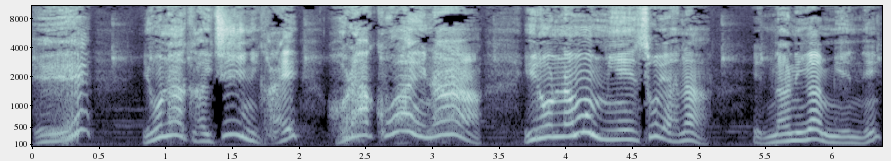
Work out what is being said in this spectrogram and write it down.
え？え夜中1時にかい？ほら怖いな。いろんなもん見えそうやな。何が見えんねん？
